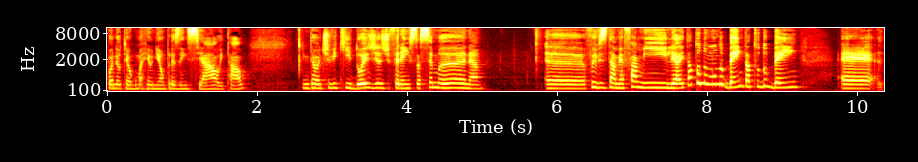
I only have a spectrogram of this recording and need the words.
quando eu tenho alguma reunião presencial e tal. Então eu tive que ir dois dias diferentes da semana. Uh, fui visitar minha família e tá todo mundo bem, tá tudo bem. É,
